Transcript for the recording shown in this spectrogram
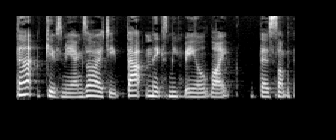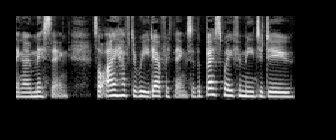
That gives me anxiety. That makes me feel like there's something I'm missing. So I have to read everything. So the best way for me to do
